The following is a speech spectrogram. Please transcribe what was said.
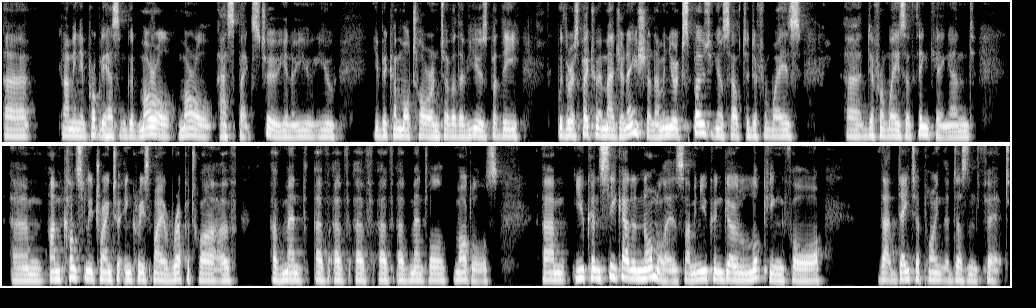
uh, I mean, it probably has some good moral moral aspects too. You know, you you you become more tolerant of other views. But the with respect to imagination, I mean, you're exposing yourself to different ways, uh, different ways of thinking, and um, I'm constantly trying to increase my repertoire of of, of, of, of, of mental models. Um, you can seek out anomalies. I mean, you can go looking for that data point that doesn't fit.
